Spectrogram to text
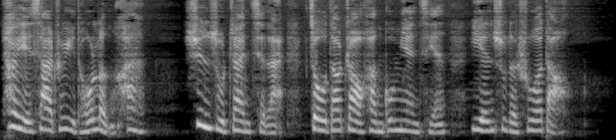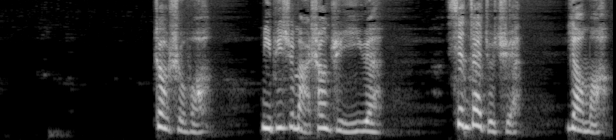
他也吓出一头冷汗，迅速站起来，走到赵汉公面前，严肃的说道：“赵师傅，你必须马上去医院，现在就去，要么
